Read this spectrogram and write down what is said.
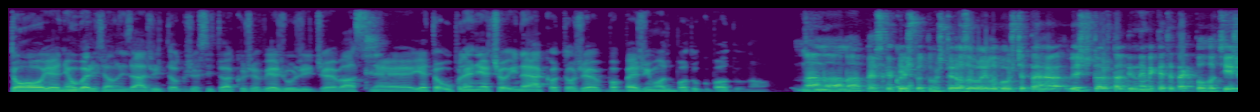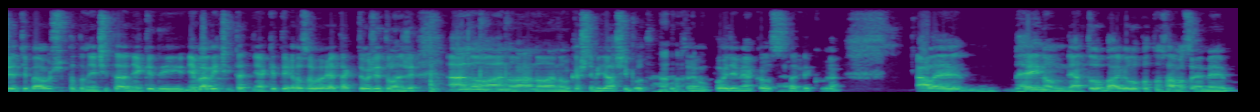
to je neuveriteľný zážitok, že si to akože vieš užiť, že vlastne je to úplne niečo iné ako to, že bežím od bodu k bodu. No. Áno, áno, preskakuješ potom už tie rozhovory, lebo už ťa tá, vieš, tá, tá dynamika ťa tak pohltí, že teba už potom nečíta niekedy, nebaví čítať nejaké tie rozhovory a tak to už je to len, že áno, áno, áno, áno, ukážte mi ďalší bod, ktorému pôjdem ako sveté kura. Ale hej, no, mňa to bavilo potom samozrejme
